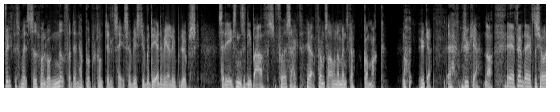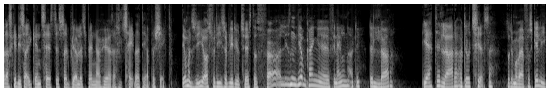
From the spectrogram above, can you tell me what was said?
hvilket som helst tidspunkt lukke ned for den her publikumdeltagelse, hvis de vurderer det ved at løbe løbsk. Så det er ikke sådan, at de bare har fået sagt, her 3500 mennesker, gå mok. Hygge. Ja, hygge jer. Nå, øh, fem dage efter showet, der skal de så igen testes, så det bliver jo lidt spændende at høre resultatet af det her projekt. Det må man sige, også fordi så bliver de jo testet før, lige, sådan, lige omkring øh, finalen -agtigt. Det er lørdag. Ja, det er lørdag, og det var tirsdag. Så det må være forskellige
